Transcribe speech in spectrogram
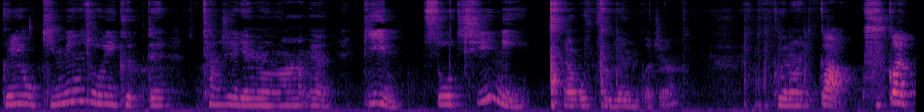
그리고 김민솔이 그때 창시 개명을 하면 김 소치니라고 부르는 거죠. 그러니까 국가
